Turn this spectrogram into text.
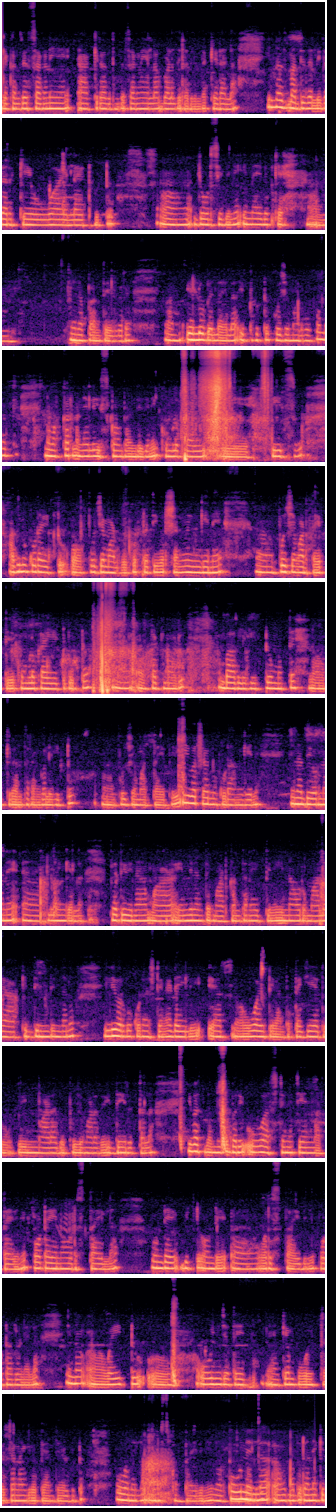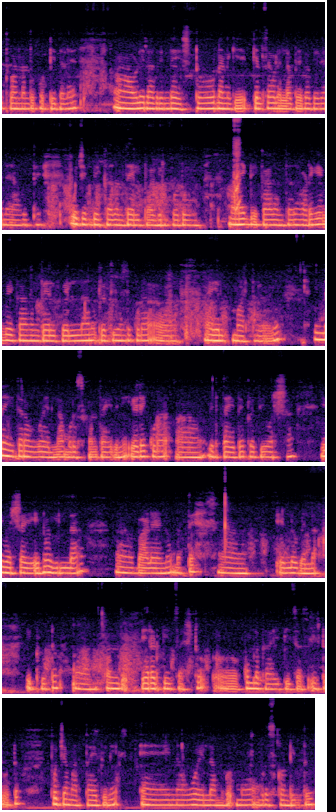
ಯಾಕಂದರೆ ಸಗಣಿ ಹಾಕಿರೋದ್ರಿಂದ ಸಗಣಿ ಎಲ್ಲ ಬಳದಿರೋದ್ರಿಂದ ಕೆಡಲ್ಲ. ಇನ್ನು ಮಧ್ಯದಲ್ಲಿ ಗರಿಕೆ, ಹೂವು ಎಲ್ಲ ಇಟ್ಬಿಟ್ಟು ಜೋಡಿಸಿದ್ದೀನಿ. ಇನ್ನು ಇದಕ್ಕೆ ಏನಪ್ಪ ಅಂತ ಹೇಳಿದ್ರೆ ಎಳ್ಳು ಬೆಲ್ಲ ಎಲ್ಲ ಇಟ್ಬಿಟ್ಟು ಪೂಜೆ ಮಾಡಬೇಕು. ಮತ್ತು ನಮ್ಮ ಅಕ್ಕರ ಮನೆಯಲ್ಲಿ ಇಸ್ಕೊಂಡು ಬಂದಿದ್ದೀನಿ. ಕುಂಬಳಕಾಯಿ ಪೀಸು. ಅದನ್ನು ಕೂಡ ಇಟ್ಟು ಪೂಜೆ ಮಾಡಬೇಕು. ಪ್ರತಿ ವರ್ಷವೂ ಹಿಂಗೇ ಪೂಜೆ ಮಾಡ್ತಾಯಿರ್ತೀವಿ ಕುಂಬಳಕಾಯಿ ಇಟ್ಬಿಟ್ಟು ಕಟ್ ಮಾಡಿ, ಬಾಗಿಲಿಗೆ ಇಟ್ಟು ಮತ್ತು ನಾವು ಹಾಕಿರೋಂಥ ರಂಗೋಲಿಗಿಟ್ಟು ಪೂಜೆ ಮಾಡ್ತಾ ಇರ್ತೀವಿ. ಈ ವರ್ಷವೂ ಕೂಡ ಹಂಗೇ ಇನ್ನು ದೇವ್ರ ಮನೆ ಕ್ಲೀನಿಂಗ್ ಎಲ್ಲ ಪ್ರತಿದಿನ ಮಾ, ಎಂದಿನಂತೆ ಮಾಡ್ಕೊತಾನೆ ಇರ್ತೀನಿ. ಇನ್ನು ಅವರು ಮಾಲೆ ಹಾಕಿದ ದಿನದಿಂದನೂ ಇಲ್ಲಿವರೆಗೂ ಕೂಡ ಅಷ್ಟೇ ಡೈಲಿ ಹೂವು ಇಟ್ಟಿರೋಂಥ ತೆಗೆಯೋದು, ಕ್ಲೀನ್ ಮಾಡೋದು, ಪೂಜೆ ಮಾಡೋದು ಇದ್ದೇ ಇರುತ್ತಲ್ಲ. ಇವತ್ತು ಬಂದುಬಿಟ್ಟು ಬರೀ ಹೂವು ಅಷ್ಟೇ ಚೇಂಜ್ ಮಾಡ್ತಾಯಿದ್ದೀನಿ ಫೋಟೋ ಏನೂ ಒರೆಸ್ತಾ ಇಲ್ಲ. ಉಂಡೆ ಬಿಟ್ಟು ಉಂಡೆ ಒರೆಸ್ತಾ ಇದ್ದೀನಿ ಫೋಟೋಗಳನ್ನೆಲ್ಲ ಇನ್ನು ವೈಟು ಹೂವಿನ ಜೊತೆ ಕೆಂಪು ಹೂವು ಇಟ್ಟರೆ ಚೆನ್ನಾಗಿರುತ್ತೆ ಅಂತ ಹೇಳ್ಬಿಟ್ಟು ಹೂವನ್ನೆಲ್ಲ ಆರಿಸ್ಕೊತಾ ಇದ್ದೀನಿ. ನೋಡಿ ಹೂವನ್ನೆಲ್ಲ ಮಧುರನೇ ಕಿತ್ಕೊಂಡು ಬಂದು ಕೊಟ್ಟಿದ್ದಾಳೆ. ಅವಳಿರೋದ್ರಿಂದ ಎಷ್ಟೋ ನನಗೆ ಕೆಲಸಗಳೆಲ್ಲ ಬೇಗ ಬೇಗನೆ ಆಗುತ್ತೆ. ಪೂಜೆಗೆ ಬೇಕಾದಂಥ ಹೆಲ್ಪ್ ಆಗಿರ್ಬೋದು ಮನೆಗೆ ಬೇಕಾದಂಥದ್ದು ಅಡುಗೆಗೆ ಬೇಕಾದಂಥ ಹೆಲ್ಪ್ ಎಲ್ಲನೂ ಪ್ರತಿಯೊಂದು ಕೂಡ ಹೆಲ್ಪ್ ಮಾಡ್ತಾಳೆ ಅವಳು. ಇನ್ನು ಈ ಥರ ಹೂವು ಎಲ್ಲ ಮುಡಿಸ್ಕೊತಾ ಇದ್ದೀನಿ ಎಡೆ ಕೂಡ ಇಡ್ತಾಯಿದ್ದೆ ಪ್ರತಿ ವರ್ಷ. ಈ ವರ್ಷ ಏನೂ ಇಲ್ಲ. ಬಾಳೆಹಣ್ಣು ಮತ್ತು ಎಳ್ಳು, ಬೆಲ್ಲ ಇಟ್ಬಿಟ್ಟು ಒಂದು, ಎರಡು ಪೀಸಷ್ಟು ಕುಂಬಳಕಾಯಿ ಪೀಸಸ್ ಇಟ್ಬಿಟ್ಟು ಪೂಜೆ ಮಾಡ್ತಾಯಿದ್ದೀನಿ ಇನ್ನು ಹೂವು ಎಲ್ಲ ಮುಡಿಸ್ಕೊಂಡಿದ್ದು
